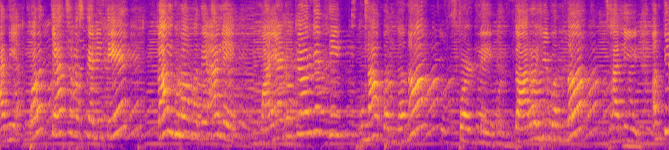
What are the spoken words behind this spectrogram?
आणि परत त्याच रस्त्याने ते कालगृहामध्ये आले. माया डोक्यावर घेतली. पुन्हा बंधन पडले. दारही बंद झाली. आणि ती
